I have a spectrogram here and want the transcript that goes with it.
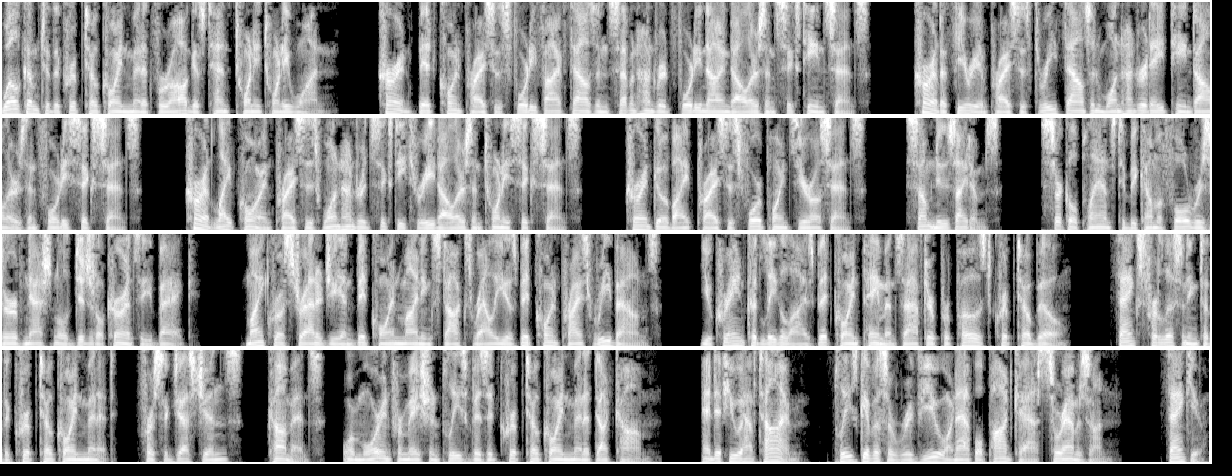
Welcome to the Crypto Coin Minute for August 10, 2021. Current Bitcoin price is $45,749.16. Current Ethereum price is $3,118.46. Current Litecoin price is $163.26. Current GoByte price is 4.0 cents. Some news items. Circle plans to become a full reserve national digital currency bank. MicroStrategy and Bitcoin mining stocks rally as Bitcoin price rebounds. Ukraine could legalize Bitcoin payments after proposed crypto bill. Thanks for listening to the Crypto Coin Minute. For suggestions, comments, or more information please visit cryptocoinminute.com. And if you have time, please give us a review on Apple Podcasts or Amazon. Thank you.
